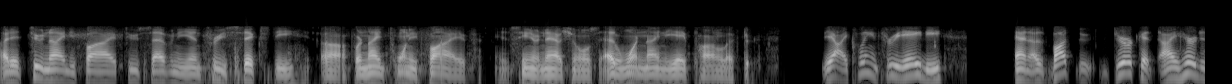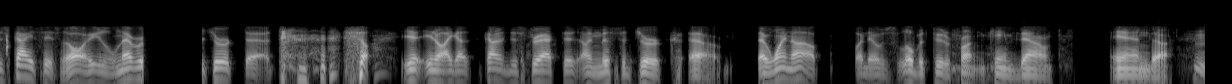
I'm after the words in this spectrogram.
I did 295, 270, and 360 uh, for 925 in senior nationals as a 198 pound lifter. Yeah, I cleaned 380, and I was about to jerk it. I heard this guy say, "Oh, he'll never jerk that." so you know, I got kind of distracted. I missed a jerk. Uh, that went up, but it was a little bit to the front and came down. And uh, hmm.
